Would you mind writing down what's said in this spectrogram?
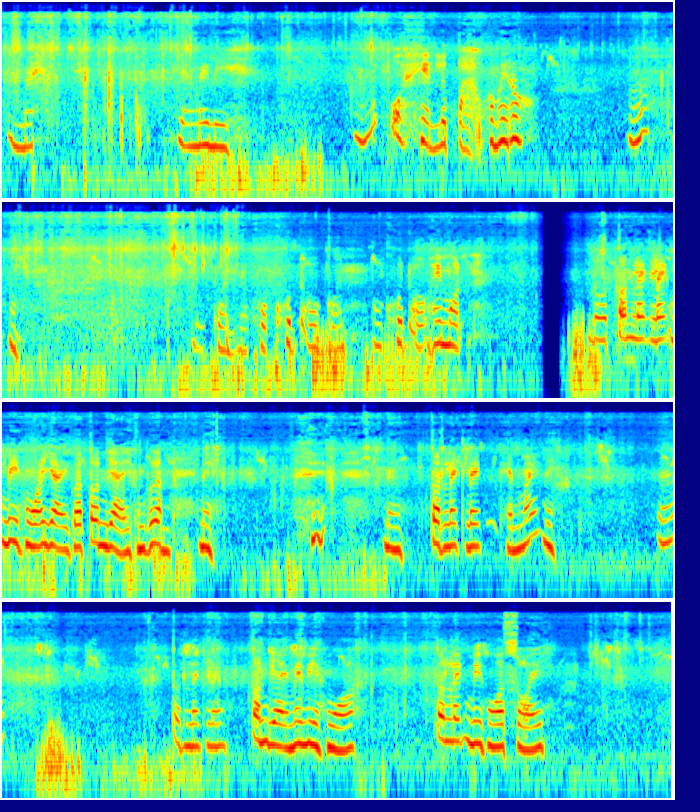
เห็นไหมยังไม่มี โอ้เห็นหรือเปล่าก็ไม่รู้อ๋อดูก่อนเดี๋ยวขอขุดออกก่อนต้องขุดออกให้หมด ดูต้นเล็ก ๆ มีหัวใหญ่กว่าต้นใหญ่เพื่อนๆนี่ นี่ต้นเล็กๆ เห็นไหมนี่ต้นเล็กๆ ต้นใหญ่ไม่มีหัว ต้นเล็กมีหัวสวย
